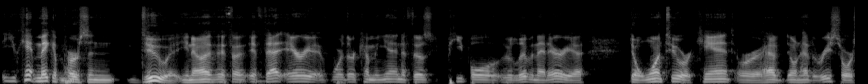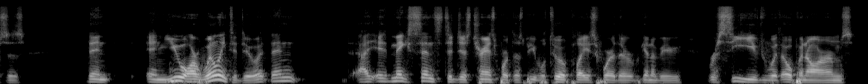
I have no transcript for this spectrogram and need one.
you can't make a Mhm. person do it, you know, if if, if that area where they're coming in, if those people who live in that area don't want to or can't or have don't have the resources, then and you are willing to do it, then it makes sense to just transport those people to a place where they're going to be received with open arms.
